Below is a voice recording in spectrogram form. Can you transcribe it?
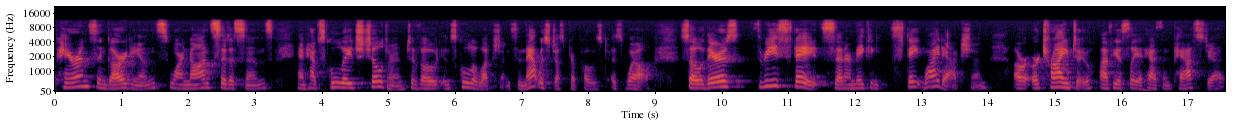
parents and guardians who are non-citizens and have school-aged children to vote in school elections. And that was just proposed as well. So there's three states that are making statewide action, or, or trying to, obviously it hasn't passed yet,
